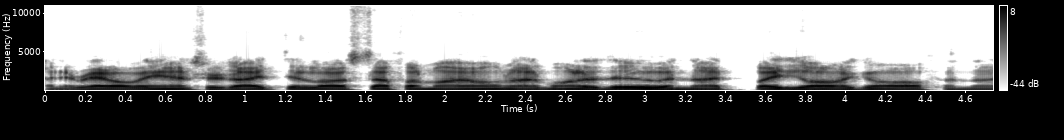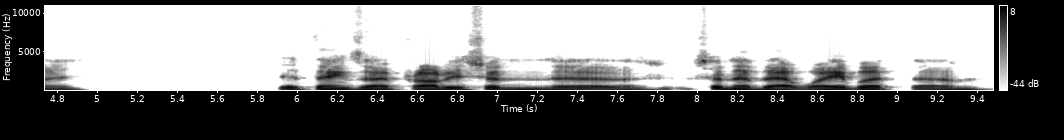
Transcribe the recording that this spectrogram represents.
I never had all the answers. I did a lot of stuff on my own I wanted to do, and I played a lot of golf, and I did things I probably shouldn't uh, shouldn't have that way, but um,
